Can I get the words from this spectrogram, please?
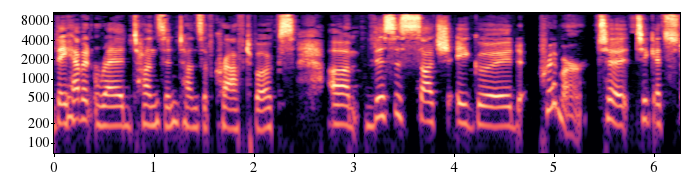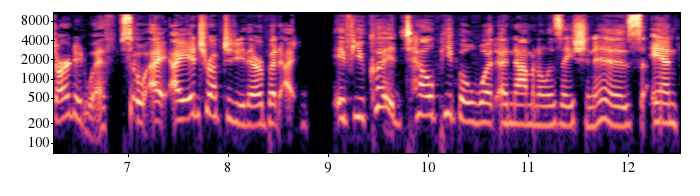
they haven't read tons and tons of craft books. Um, this is such a good primer to to get started with. So I, I interrupted you there, but I, if you could tell people what a nominalization is, and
